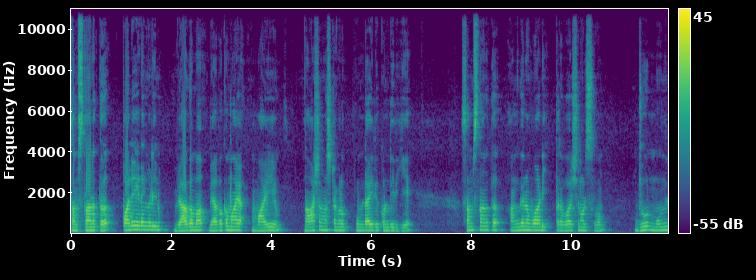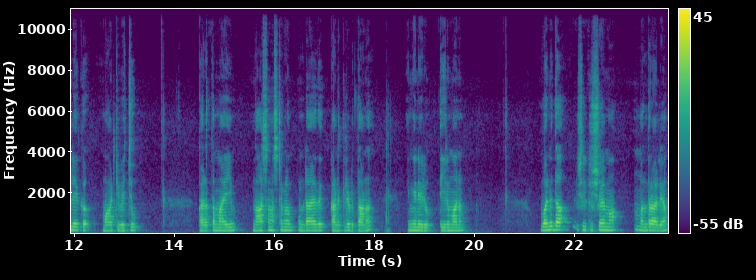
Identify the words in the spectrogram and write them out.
സംസ്ഥാനത്ത് പലയിടങ്ങളിലും വ്യാപകമ വ്യാപകമായ മഴയും നാശനഷ്ടങ്ങളും ഉണ്ടായിക്കൊണ്ടിരിക്കെ. സംസ്ഥാനത്ത് അംഗനവാടി പ്രവേശനോത്സവം ജൂൺ മൂന്നിലേക്ക് മാറ്റിവെച്ചു. കനത്ത മഴയും നാശനഷ്ടങ്ങളും ഉണ്ടായത് കണക്കിലെടുത്താണ് ഇങ്ങനെയൊരു തീരുമാനം. വനിതാ ശിശുക്ഷേമ മന്ത്രാലയം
